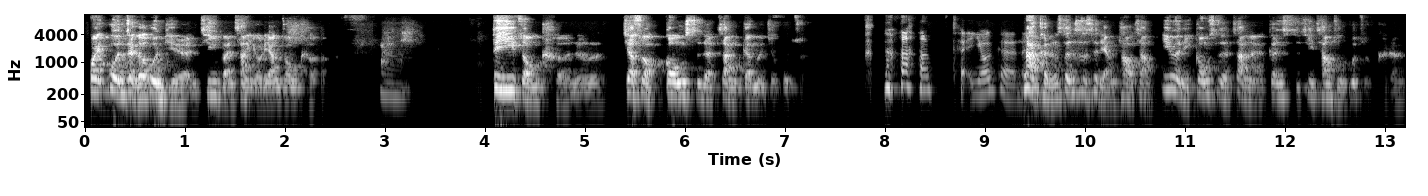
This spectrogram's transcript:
会问这个问题的人，基本上有两种可能。嗯，第一种可能叫做公司的账根本就不准。对，有可能。那可能甚至是两套账，因为你公司的账呢跟实际仓储不准，可能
